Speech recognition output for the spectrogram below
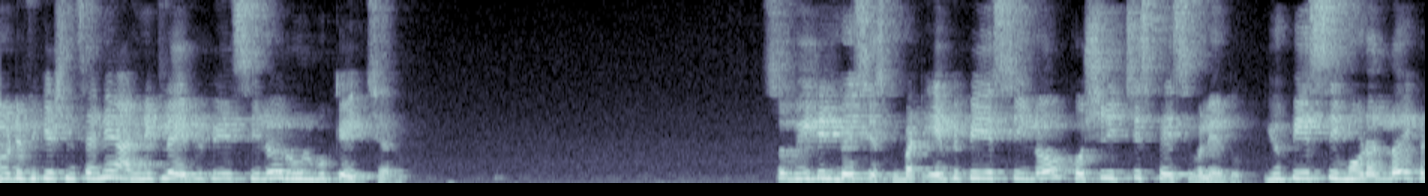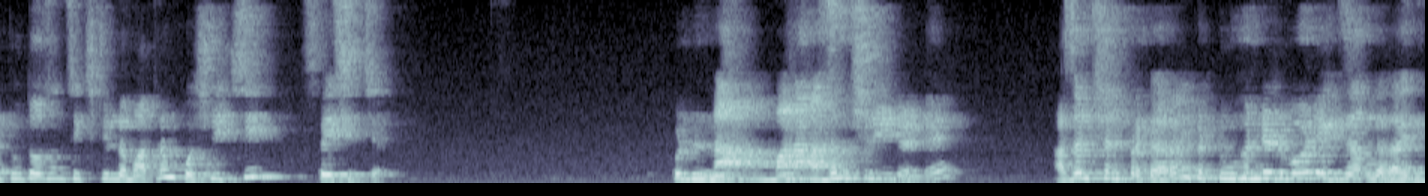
నోటిఫికేషన్స్ అని అన్నిట్లో ఏపీఎస్సిలో రూల్ బుక్కే ఇచ్చారు. సో వీటిని బేస్ చేసుకుని బట్ ఏపీఎస్సిలో క్వశ్చన్ ఇచ్చి స్పేస్ ఇవ్వలేదు. యూపీఎస్సి మోడల్లో ఇక టూ థౌజండ్ సిక్స్టీన్లో మాత్రం క్వశ్చన్ ఇచ్చి స్పేస్ ఇచ్చారు. ఇప్పుడు నా మన అజంప్షన్ ఏంటంటే అజంప్షన్ ప్రకారం ఇక టూ హండ్రెడ్ వర్డ్ ఎగ్జామ్ కదా ఇది.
